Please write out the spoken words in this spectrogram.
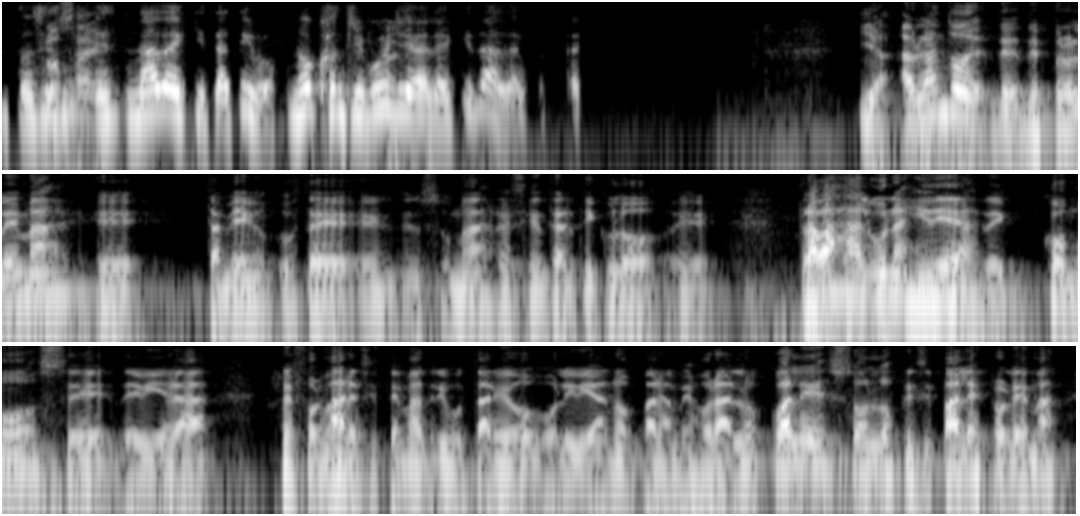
Entonces, es nada equitativo, no contribuye a la equidad, al contrario. Y hablando de, problemas, eh, también usted en, su más reciente artículo eh, trabaja algunas ideas de cómo se debiera reformar el sistema tributario boliviano para mejorarlo. ¿Cuáles son los principales problemas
